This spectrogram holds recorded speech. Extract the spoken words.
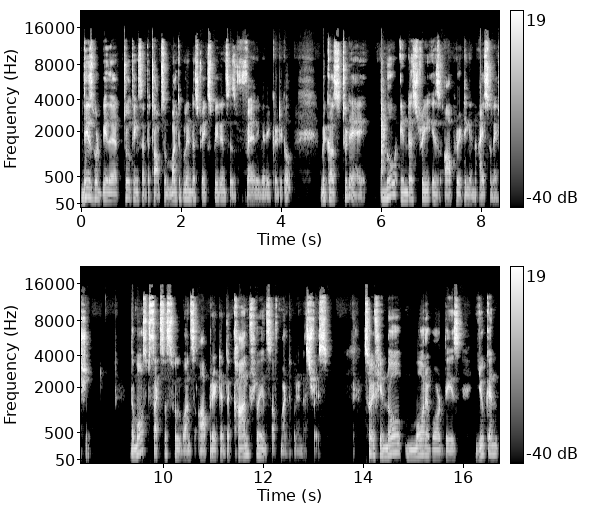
These would be the two things at the top. So, multiple industry experience is very, very critical because today, no industry is operating in isolation. The most successful ones operate at the confluence of multiple industries. So, if you know more about these, you can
